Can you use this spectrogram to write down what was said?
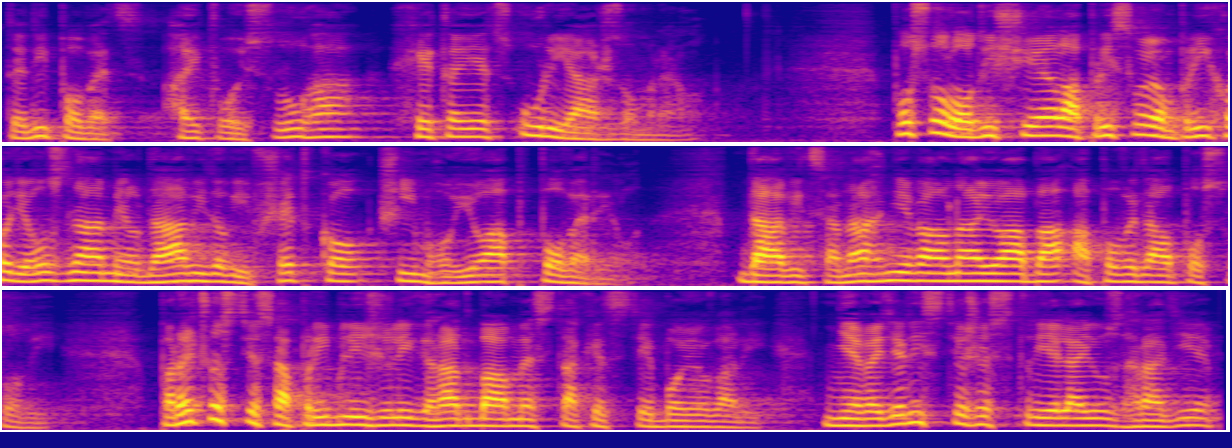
Vtedy povedz, aj tvoj sluha, chetejec Uriáš zomrel. Posol odišiel a pri svojom príchode oznámil Dávidovi všetko, čím ho Joab poveril. Dávid sa nahneval na Joaba a povedal poslovi, prečo ste sa priblížili k hradbám mesta, keď ste bojovali? Nevedeli ste, že strieľajú z hradieb?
